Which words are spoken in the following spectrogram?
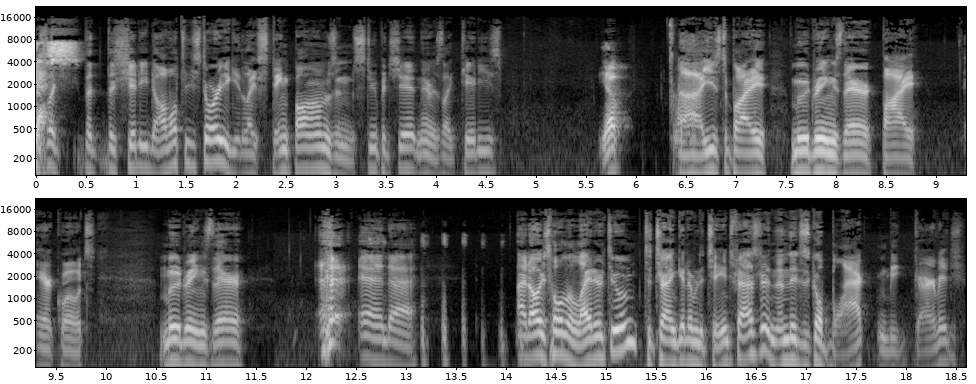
Yes, was like the, the shitty novelty store. You get like stink bombs and stupid shit, and there was like titties. yep. Uh, I used to buy mood rings there, buy air quotes, mood rings there, and uh, I'd always hold a lighter to them to try and get them to change faster, and then they just go black and be garbage,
